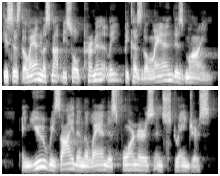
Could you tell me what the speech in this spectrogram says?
he says, The land must not be sold permanently because the land is mine, and you reside in the land as foreigners and strangers.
